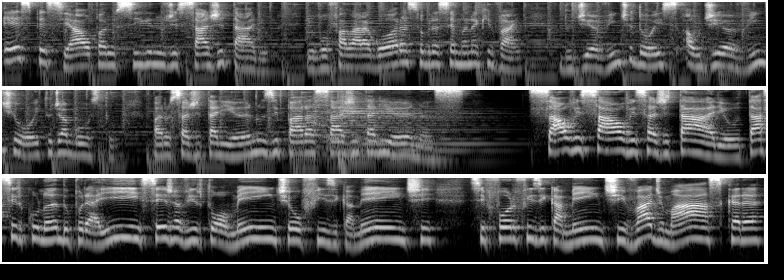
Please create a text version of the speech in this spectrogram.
especial para o signo de Sagitário. Eu vou falar agora sobre a semana que vai, do dia 22 ao dia 28 de agosto, para os sagitarianos e para as sagitarianas. Salve, salve, Sagitário! Tá circulando por aí, seja virtualmente ou fisicamente. Se for fisicamente, vá de máscara,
